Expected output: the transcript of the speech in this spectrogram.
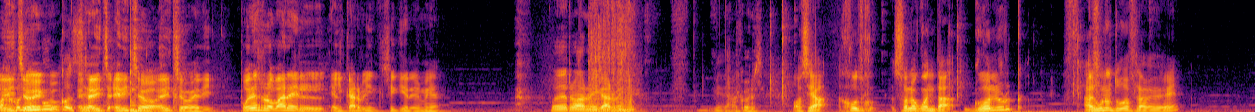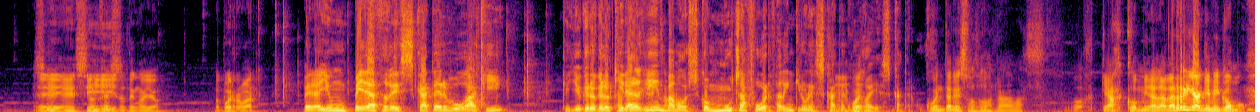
He dicho ningún Eco. concepto. He dicho, he, dicho, he dicho Eddie. Puedes robar el, el carving si quieres, mira. Puedes robar mi da cosa. O sea, solo cuenta Golurk. ¿Alguno tuvo Flavebé? Eh, Sí, sí, entonces- lo tengo yo. Lo puedes robar. Pero hay un pedazo de Scatterbug aquí que yo creo que lo quiere alguien, vamos, con mucha fuerza. Alguien quiere un Scatterbug Cuen- ahí, Scatterbug. Cuentan esos dos nada más. ¡Qué asco! Mira la verga que me como.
